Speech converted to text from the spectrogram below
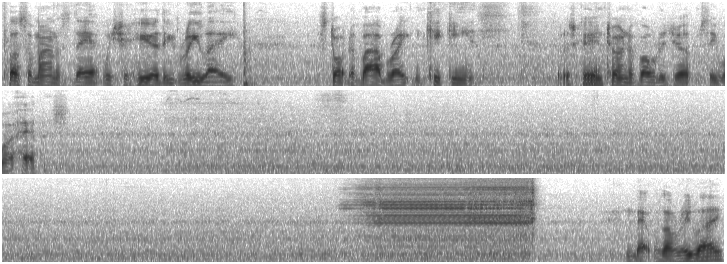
plus or minus that, we should hear the relay start to vibrate and kick in. So let's go ahead and turn the voltage up and see what happens. That was our relay.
